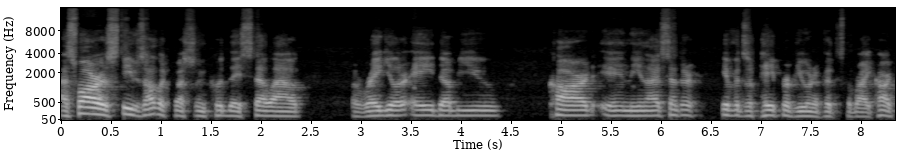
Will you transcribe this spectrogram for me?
As far as Steve's other question, could they sell out a regular AEW card in the United Center if it's a pay per view and if it's the right card.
